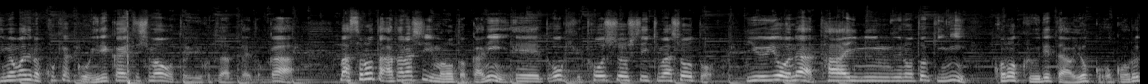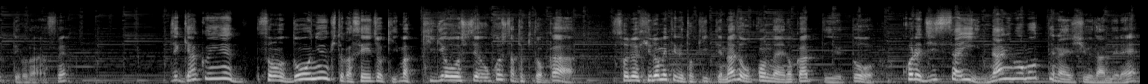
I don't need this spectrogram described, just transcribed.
今までの顧客を入れ替えてしまおうということだったりとかまあ、その他新しいものとかに、えー、と大きく投資をしていきましょうというようなタイミングの時にこのクーデターはよく起こるっていうことなんですね。で逆にねその導入期とか成長期、まあ、起業して起こした時とかそれを広めてる時ってなぜ起こんないのかっていうとこれ実際何も持ってない集団でね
